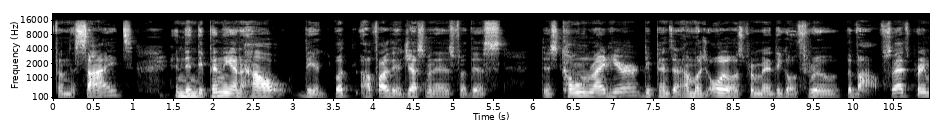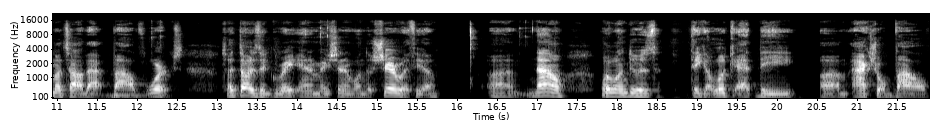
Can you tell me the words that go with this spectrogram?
from the sides and then depending on how the what how far the adjustment is for this this cone right here depends on how much oil is permitted to go through the valve. So that's pretty much how that valve works. So I thought it was a great animation I wanted to share with you. Um, now, what I want to do is take a look at the um, actual valve,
